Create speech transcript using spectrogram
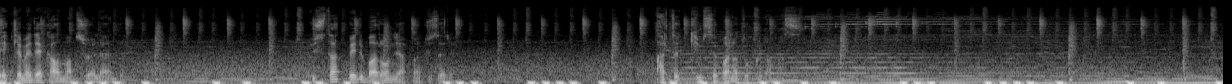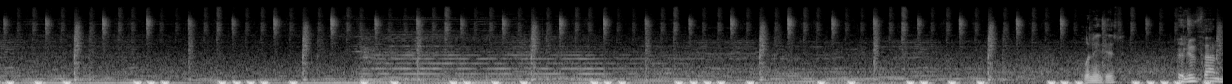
Beklemede kalmam söylendi. Üstad beni baron yapmak üzere. Artık kimse bana dokunamaz. Bu nedir? Ölüm fermanı.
